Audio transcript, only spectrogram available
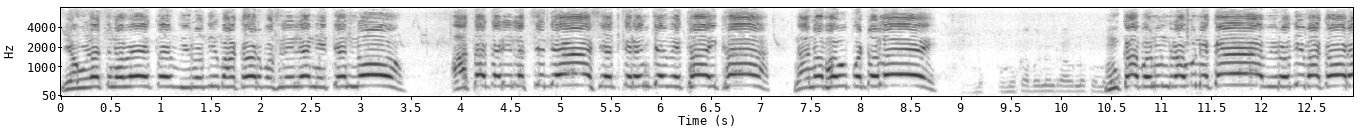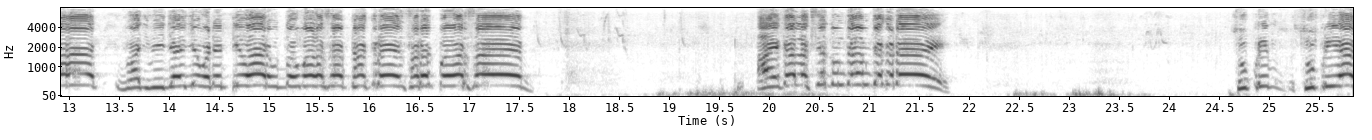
एवढंच नव्हे तर विरोधी बाकावर बसलेल्या नेत्यांनो आता तरी लक्ष द्या शेतकऱ्यांच्या व्यथा ऐका. नानाभाऊ पटोले. मुका बनून राहू नको मुका बनून राहू नका विरोधी बाकावर आहात विजयजी वडेट्टीवार उद्धव बाळासाहेब ठाकरे शरद पवार साहेब. ऐका लक्ष तुमचं आमच्याकडे. सुप्री सुप्रिया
